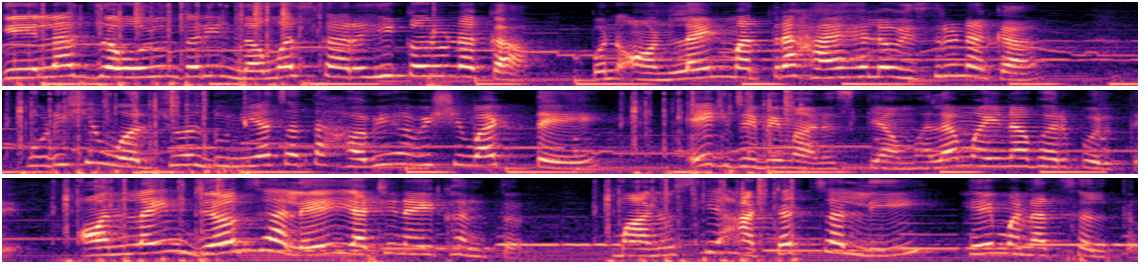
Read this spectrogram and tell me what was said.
गेलात जवळून तरी नमस्कारही करू नका पण ऑनलाईन मात्र हाय हॅलो विसरू नका. थोडीशी व्हर्च्युअल दुनियाच आता हवी हवीशी वाटते एक जी बी माणूस की आम्हाला महिनाभर पुरते. ऑनलाईन जग झाले याची नाही खंत. माणुसकी आटत चालली हे मनात चलतं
